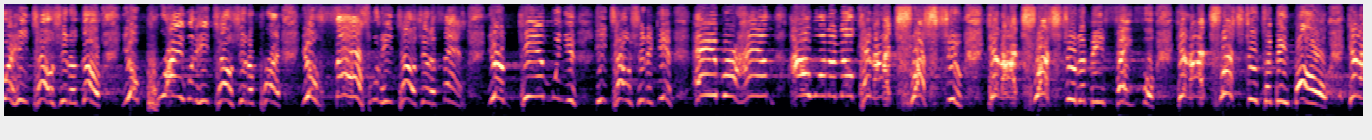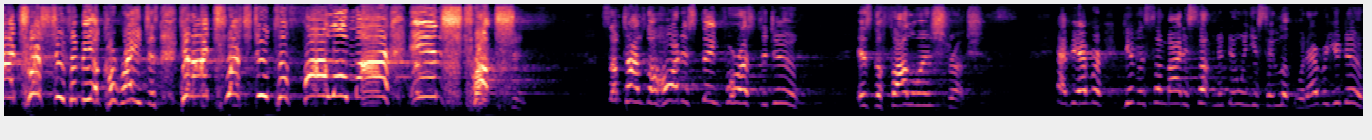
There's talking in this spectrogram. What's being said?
where he tells you to go. You'll pray when he tells you to pray. You'll fast when he tells you to fast. You'll give when you, he tells you to give. Abraham, I want to know, can I trust you? Can I trust you to be faithful? Can I trust you to be bold? Can I trust you to be a courageous? Can I trust you to follow my instructions? Sometimes the hardest thing for us to do is the following instructions. Have you ever given somebody something to do and you say, look, whatever you do,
